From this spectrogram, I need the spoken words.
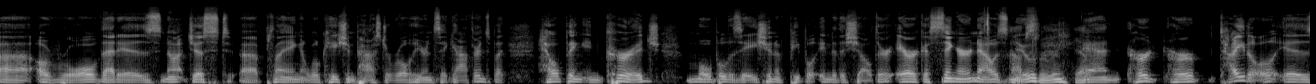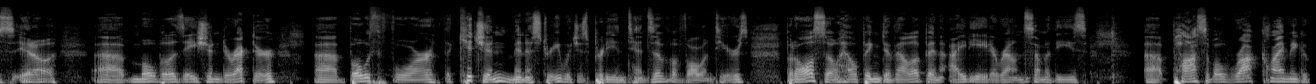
uh, a role that is not just uh, playing a location pastor role here in St. Catharines, but helping encourage mobilization of people into the shelter. Erica Singer now is new, Absolutely, yeah. and her her title is you know uh, mobilization director, uh, both for the kitchen ministry, which is pretty intensive of volunteers, but also helping develop and ideate around some of these uh, possible rock climbing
